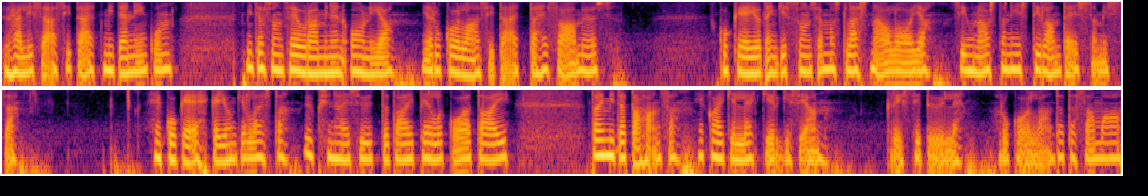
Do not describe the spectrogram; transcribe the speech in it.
yhä lisää sitä, että miten niin kun, mitä sun seuraaminen on ja, ja rukoillaan sitä, että he saa myös kokea jotenkin sun semmoista läsnäoloa ja siunausta niissä tilanteissa, missä he kokee ehkä jonkinlaista yksinäisyyttä tai pelkoa tai, tai mitä tahansa. Ja kaikille Kirgisian kristityille rukoillaan tätä samaa.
